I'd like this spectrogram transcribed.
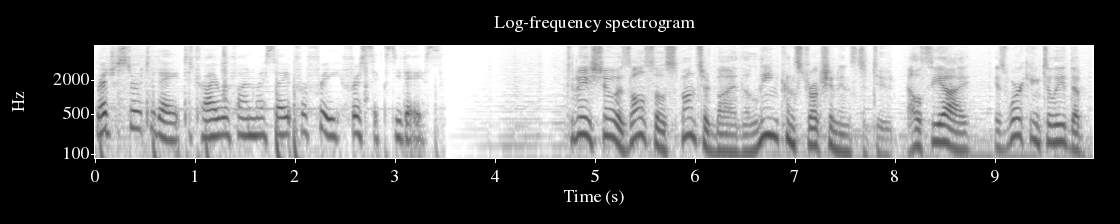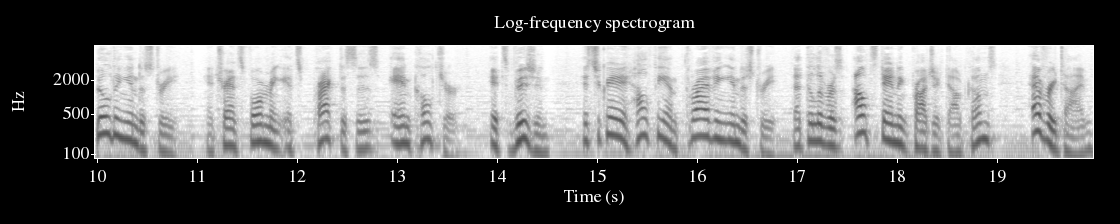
Register today to try RefinemySite for free for 60 days. Today's show is also sponsored by the Lean Construction Institute. LCI is working to lead the building industry in transforming its practices and culture. Its vision is to create a healthy and thriving industry that delivers outstanding project outcomes every time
